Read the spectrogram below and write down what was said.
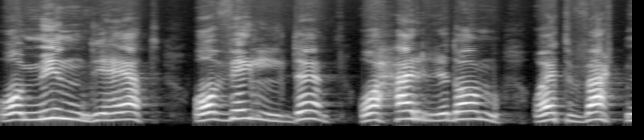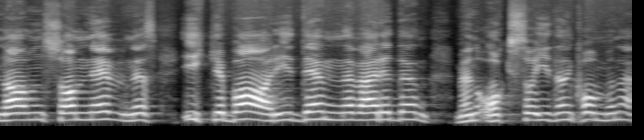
og myndighet og velde og herredom og ethvert navn som nevnes, ikke bare i denne verden, men også i den kommende.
